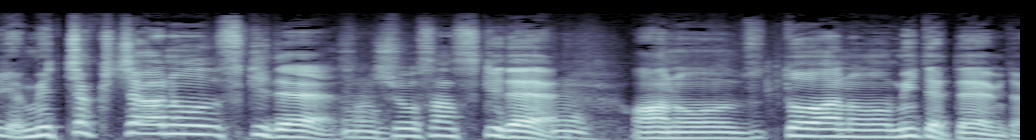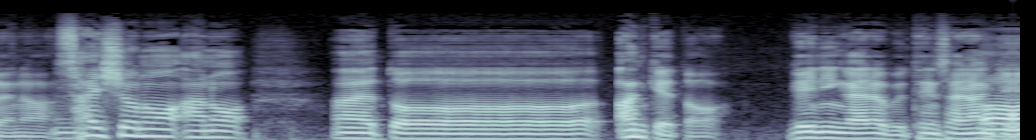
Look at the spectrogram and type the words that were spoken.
い。いや、めちゃくちゃあの、好きで、その、塩さん好きで、あの、ずっとあの、見てて、みたいな、最初のあの、えっと、アンケート、芸人が選ぶ天才ランキング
